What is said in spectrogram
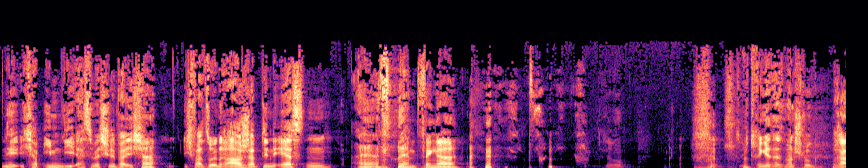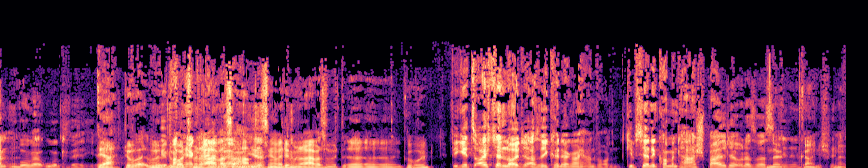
Nee, ich habe ihm die SMS geschickt, weil ich, Ah. ich war so in Rage, habe den ersten, Empfänger. So. Ich trinke jetzt erstmal einen Schluck Brandenburger Urquell hier. Ja, du, du wolltest ja Mineralwasser haben, deswegen haben wir dir Mineralwasser mit äh, äh, geholt. Wie geht's euch denn, Leute? Also, ihr könnt ja gar nicht antworten. Gibt's hier eine Kommentarspalte oder sowas? Nee, Nee, ne? gar nicht. Nee.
